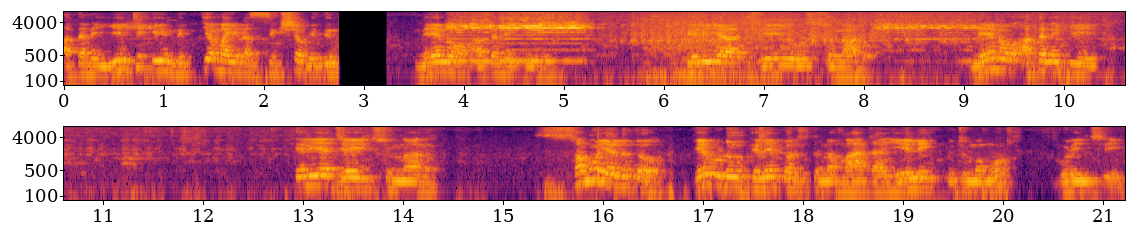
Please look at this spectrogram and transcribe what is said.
అతని ఇంటికి నిత్యమైన శిక్ష విధి నేను అతనికి తెలియజేయుచున్నాను. నేను అతనికి తెలియజేయుచున్నాను. సమూయలతో దేవుడు తెలియపరుస్తున్న మాట ఏలి కుటుంబము గురించి.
